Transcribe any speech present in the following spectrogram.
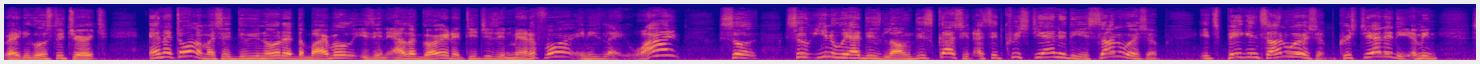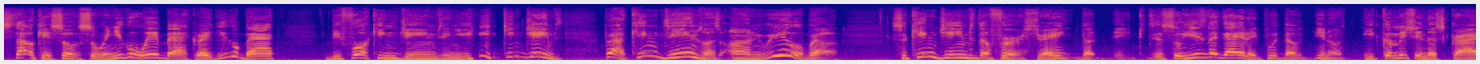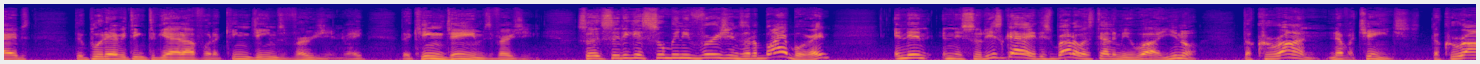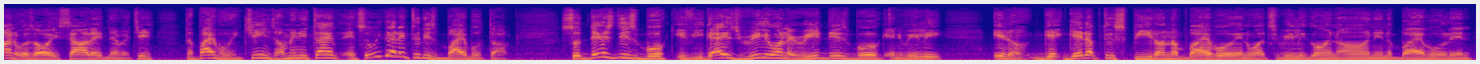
right? He goes to church, and I told him, I said, "Do you know that the Bible is an allegory that teaches in metaphor?" And he's like, "What?" So so you know, we had this long discussion. I said, "Christianity is sun worship." It's pagan sun worship. Christianity. I mean, stop. Okay, so so when you go way back, right? You go back before King James and you, King James, bro, King James was unreal, bro. So King James the first, right? The, so he's the guy that put the, you know, he commissioned the scribes to put everything together for the King James version, right? The King James version. So, so they get so many versions of the Bible, right? And then, and then, so this guy, this brother was telling me, well, you know, the Quran never changed. The Quran was always solid, never changed the Bible ain't changed how many times? And so we got into this Bible talk. So there's this book. If you guys really want to read this book and really, you know, get get up to speed on the Bible and what's really going on in the Bible and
